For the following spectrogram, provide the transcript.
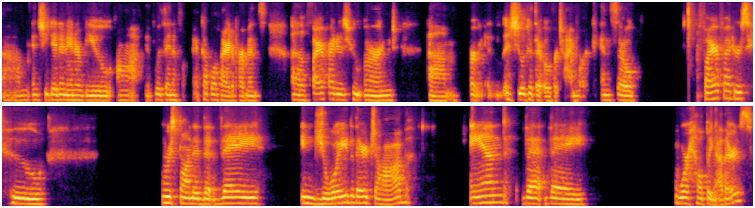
um, and she did an interview uh, within a, a, couple of fire departments of firefighters who earned um, or and she looked at their overtime work and so firefighters who responded that they enjoyed their job and that they were helping others.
